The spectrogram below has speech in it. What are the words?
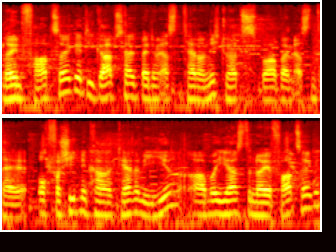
neuen Fahrzeuge. Die gab es halt bei dem ersten Teil noch nicht. Du hattest zwar beim ersten Teil auch verschiedene Charaktere wie hier, aber hier hast du neue Fahrzeuge.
